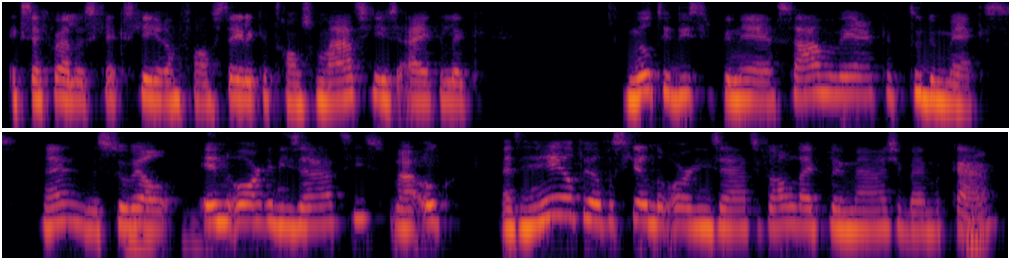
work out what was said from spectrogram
ik zeg wel eens gekscherend van stedelijke transformatie is eigenlijk multidisciplinair samenwerken to the max. Hè? Dus zowel in organisaties, maar ook met heel veel verschillende organisaties van allerlei plumage bij elkaar.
